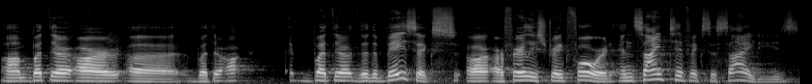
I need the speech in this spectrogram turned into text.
Um, but there are, uh, but there are, but there, the, the basics are, are fairly straightforward. And scientific societies,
